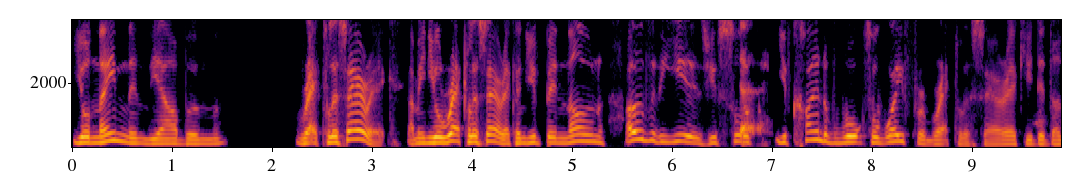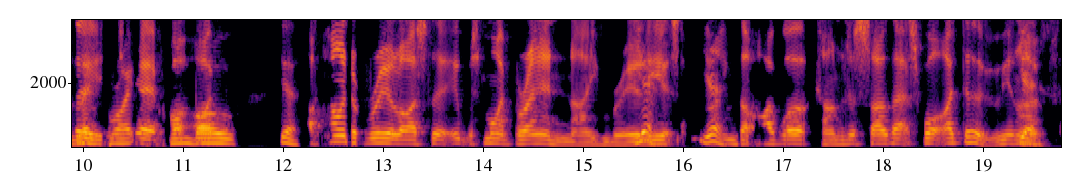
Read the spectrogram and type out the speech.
your name in the album wreckless eric i mean you're wreckless eric and you've been known over the years you've sort yeah. of you've kind of walked away from wreckless eric you did the len bright yeah, combo yeah i kind of realized that it was my brand name really yes. it's the yeah. name that i work under so that's what i do you know yes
